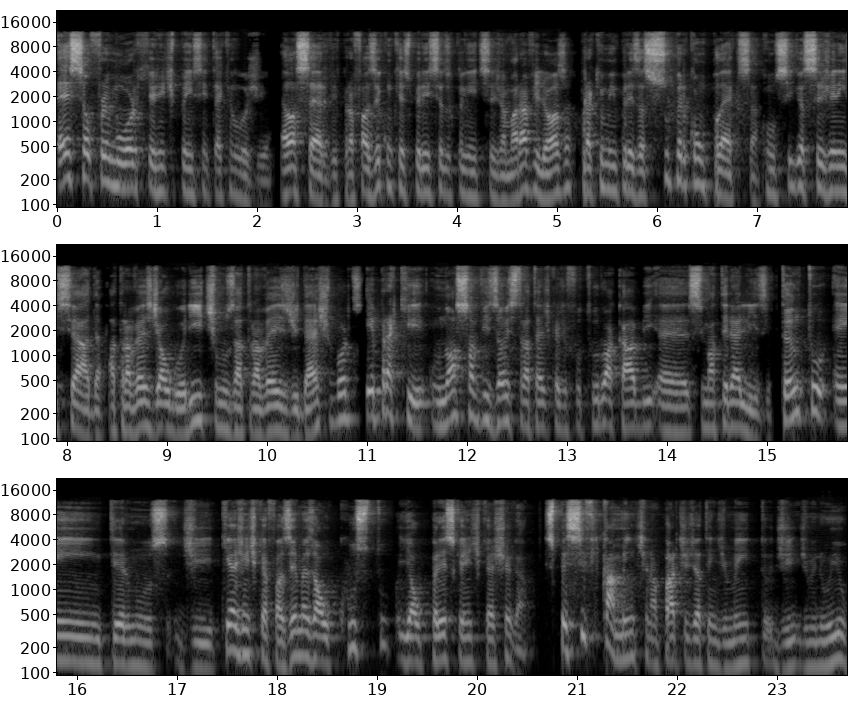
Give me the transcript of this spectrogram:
Esse é o framework que a gente pensa em tecnologia. Ela serve para fazer com que a experiência do cliente seja maravilhosa, para que uma empresa super complexa consiga ser gerenciada através de algoritmos, através de dashboards, e para que a nossa visão estratégica de futuro acabe é, se materialize, tanto em termos de que a gente quer fazer, mas ao custo e ao preço que a gente quer chegar. Especificamente na parte de atendimento, de diminuir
